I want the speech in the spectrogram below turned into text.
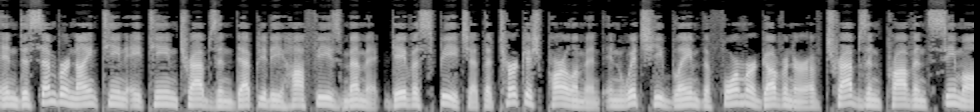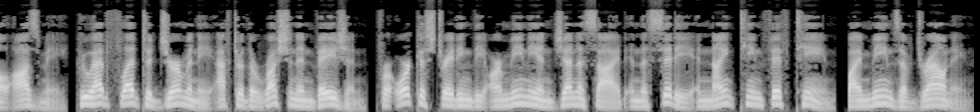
In December 1918 Trabzon deputy Hafiz Mehmet gave a speech at the Turkish parliament in which he blamed the former governor of Trabzon province Cemal Azmi, who had fled to Germany after the Russian invasion, for orchestrating the Armenian genocide in the city in 1915, by means of drowning.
